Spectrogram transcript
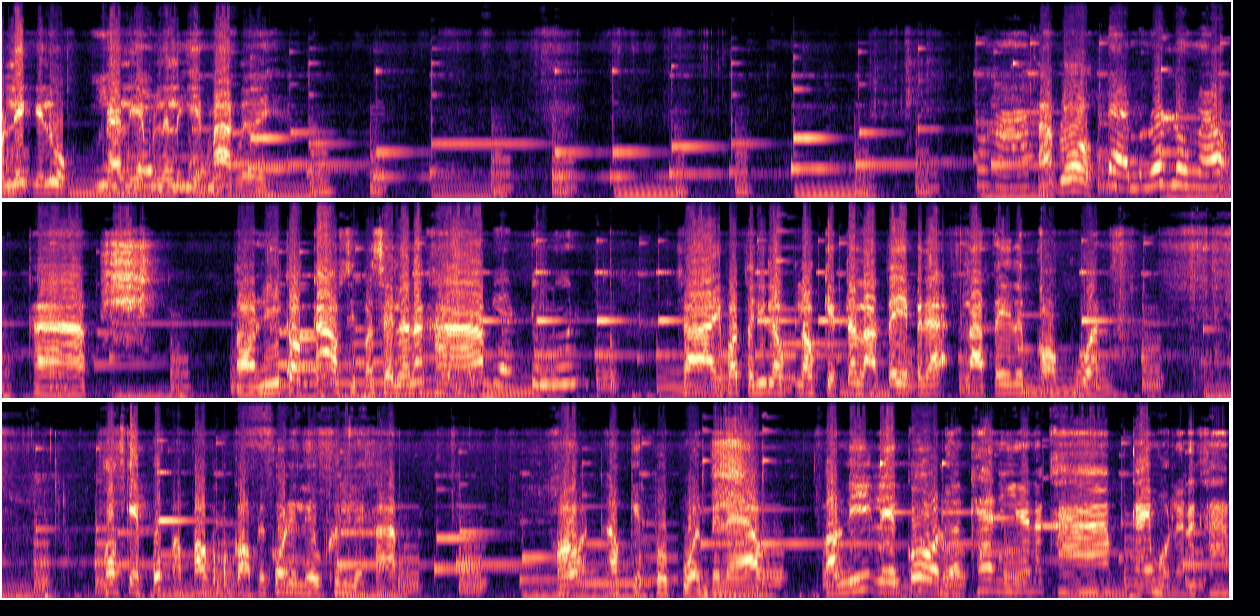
มันเล็กไงลูกยังรายละเอียดมันรายละเอียดมากเลยก็ครับครับลูกแดดมันลดลงแล้วครับ ตอนนี้ก็ 90%แล้วนะครับ เดี๋ยวตรงนู้น ใช่ เพราะตอนนี้เราเราเก็บแต่ลาเต้ไปแล้ว ลาเต้เริ่มก่อกวน พอเก็บปุ๊บเอาเปาก็ประกอบเลโก้ได้เร็วขึ้นเลยครับ เพราะเราเก็บตัวป่วนไปแล้ว ตอนนี้เลโก้เหลือแค่นี้แล้วนะครับ ใกล้หมดแล้วนะครับ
